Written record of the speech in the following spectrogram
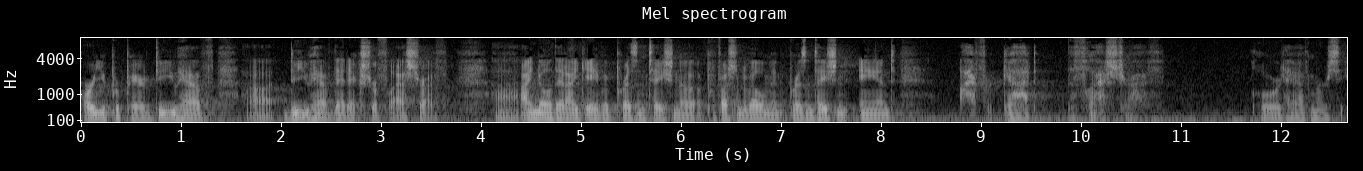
Are you prepared? Do you have, uh, do you have that extra flash drive? Uh, I know that I gave a presentation, a professional development presentation, and I forgot the flash drive. Lord have mercy.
